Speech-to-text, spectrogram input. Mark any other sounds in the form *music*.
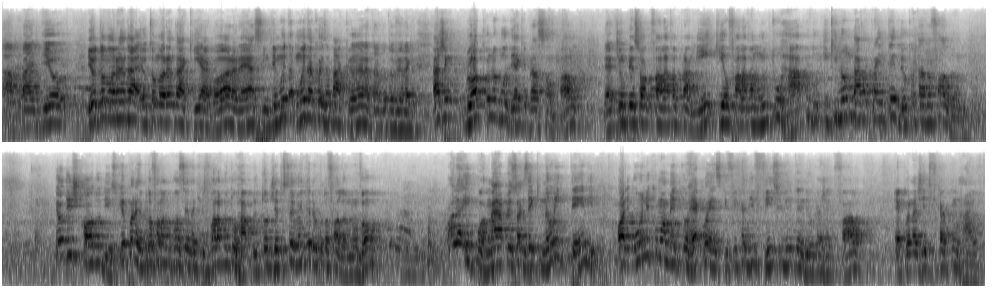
Rapaz, eu, eu, tô morando, eu tô morando aqui agora, né? Assim, tem muita, muita coisa bacana tá, que eu tô vendo aqui. Acho que logo quando eu mudei aqui para São Paulo, né, tinha um pessoal que falava para mim que eu falava muito rápido e que não dava para entender o que eu estava falando. Eu discordo disso. Porque, por exemplo, eu tô falando com você daqui, você fala muito rápido, de todo jeito vocês vão entender o que eu tô falando, não vão? Olha aí, pô, mas a pessoa dizer que não entende. Olha, o único momento que eu reconheço que fica difícil de entender o que a gente fala é quando a gente fica com raiva.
